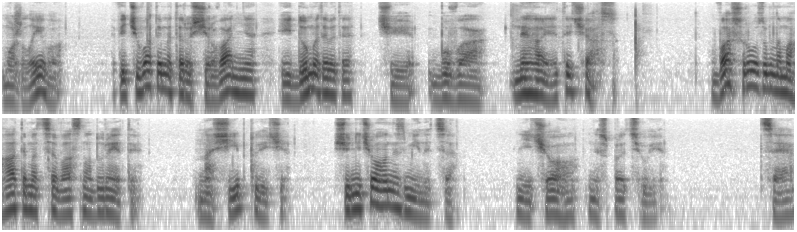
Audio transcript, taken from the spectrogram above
Можливо, відчуватимете розчарування і думатимете, чи, бува, не гаєте час. Ваш розум намагатиметься вас надурити, нашіптуючи, що нічого не зміниться, нічого не спрацює. Це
